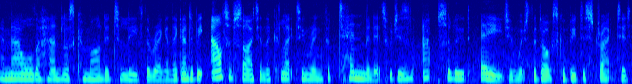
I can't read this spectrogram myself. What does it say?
And now all the handlers commanded to leave the ring, and they're going to be out of sight in the collecting ring for 10 minutes, which is an absolute age in which the dogs could be distracted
